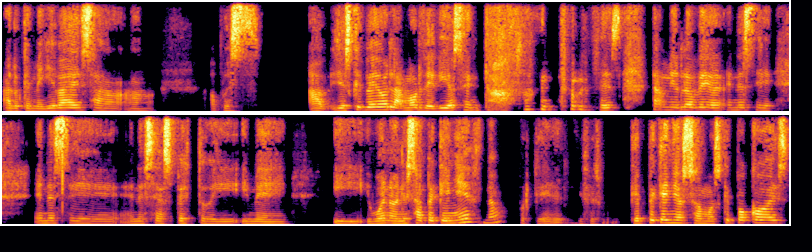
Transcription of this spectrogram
a lo que me lleva es a, pues, yo es que veo el amor de Dios en todo, entonces también lo veo en ese, en ese, en ese aspecto y me, y, bueno, en esa pequeñez, ¿no? Porque dices, qué pequeños somos, qué poco es,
